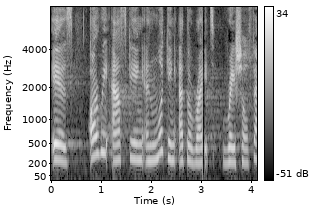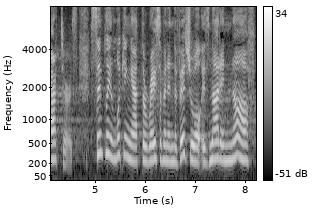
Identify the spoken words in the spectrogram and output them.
is, are we asking and looking at the right racial factors? Simply looking at the race of an individual is not enough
